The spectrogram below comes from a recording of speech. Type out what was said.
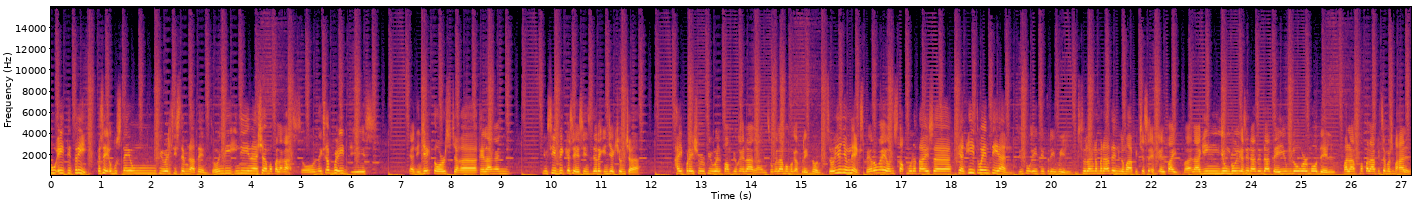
283 kasi ubos na yung fuel system natin. So, hindi hindi na siya mapalakas. So, next upgrade is yan, injectors, tsaka kailangan yung Civic kasi since direct injection siya, high pressure fuel pump yung kailangan, so kailangan mo mag-upgrade nun. So yun yung next. Pero ngayon, stop muna tayo sa yan, E20 yan, yung 283 wheel. Gusto lang naman natin lumapit siya sa FL5. Ba, laging yung goal kasi natin dati, yung lower model, malap, mapalapit sa mas mahal.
